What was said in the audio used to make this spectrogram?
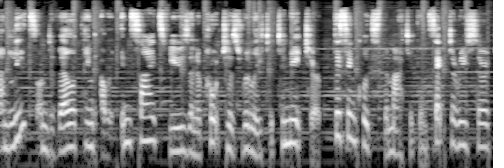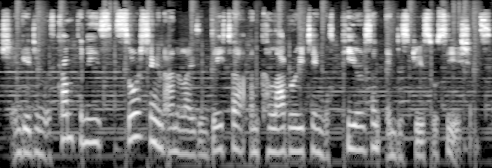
and leads on developing our insights, views, and approaches related to nature. This includes thematic and sector research, engaging with companies, sourcing and analysing data, and collaborating with peers and industry associations.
